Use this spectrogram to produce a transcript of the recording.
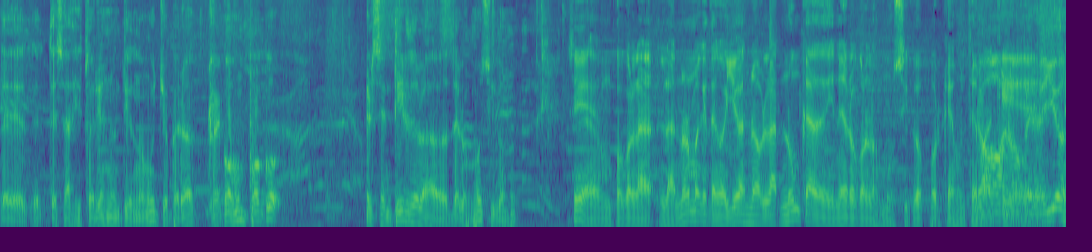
de, de- de esas historias no entiendo mucho, pero recojo un poco el sentir de, la- de los músicos. ¿no? Sí, es un poco la, la norma que tengo yo es no hablar nunca de dinero con los músicos porque es un tema No, que. no, pero ellos,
